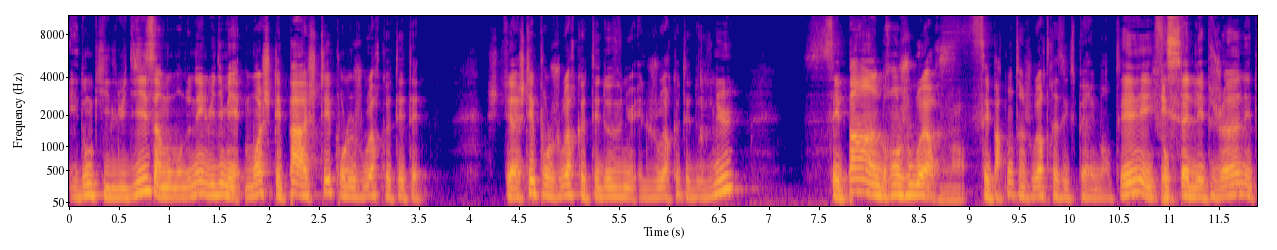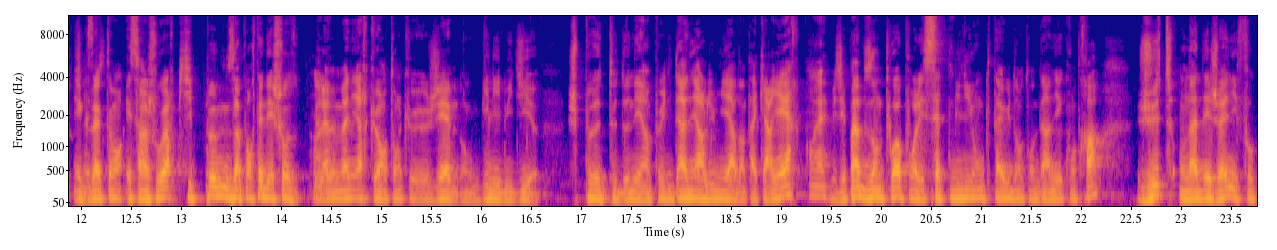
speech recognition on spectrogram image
Et donc ils lui disent, à un moment donné, il lui dit, mais moi je t'ai pas acheté pour le joueur que t'étais. Je t'ai acheté pour le joueur que t'es devenu. Et le joueur que t'es devenu, c'est pas un grand joueur. C'est par contre un joueur très expérimenté. Et il faut que t'aides les jeunes et tout ça. Exactement. Et c'est un joueur qui peut nous apporter des choses. De la même manière qu'en tant que GM, donc Billy lui dit euh, Je peux te donner un peu une dernière lumière dans ta carrière, Ouais. mais j'ai pas besoin de toi pour les 7 millions que tu as eu dans ton dernier contrat. Juste, on a des jeunes, il faut,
